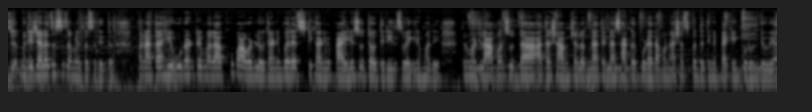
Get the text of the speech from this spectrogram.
ज म्हणजे ज्याला जसं जमेल तसं देतं. पण आता हे उडन ट्रे मला खूप आवडले होते आणि बऱ्याच ठिकाणी मी पाहिलेसुद्धा होते रील्स वगैरेमध्ये. तर म्हटलं आपण सुद्धा आता श्यामच्या लग्नात आहे ना साखरपुड्यात आपण अशाच पद्धतीने पॅकिंग करून देऊया.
